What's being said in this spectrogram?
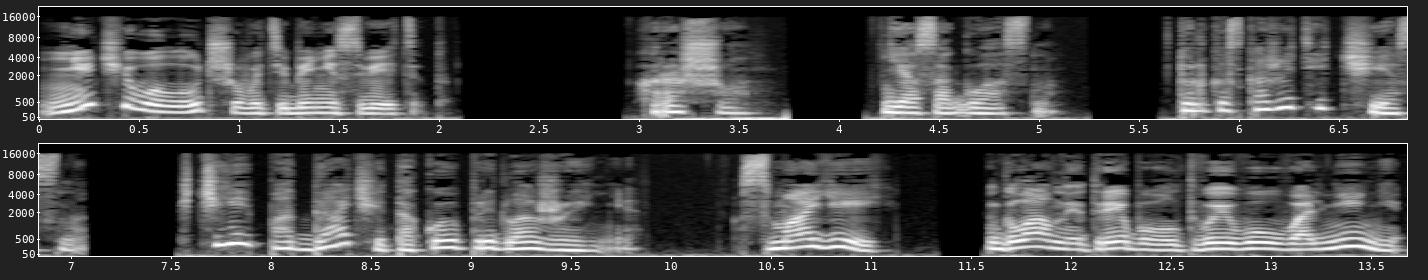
ничего лучшего тебе не светит». «Хорошо, я согласна. Только скажите честно, с чьей подачи такое предложение?» «С моей. Главный требовал твоего увольнения,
